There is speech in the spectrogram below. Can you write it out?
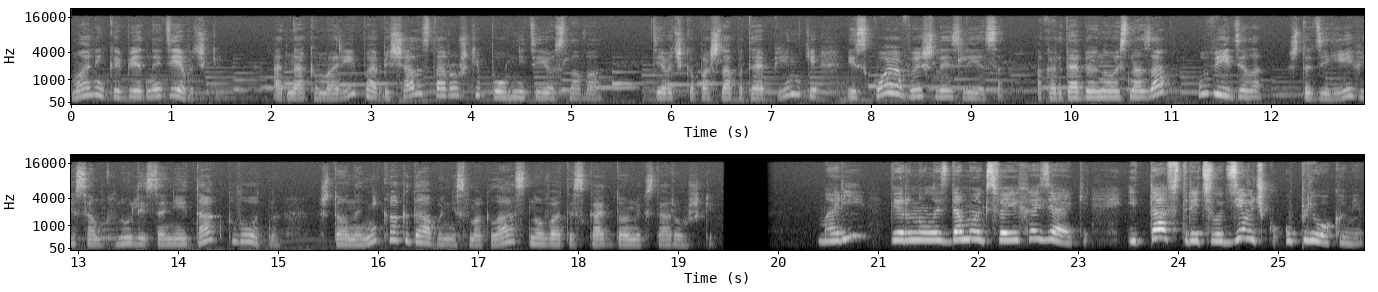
маленькой бедной девочке? Однако Мари пообещала старушке помнить ее слова. Девочка пошла по тропинке и скоро вышла из леса, а когда обернулась назад, увидела, что деревья сомкнулись за ней так плотно – что она никогда бы не смогла снова отыскать домик старушки. Мари вернулась домой к своей хозяйке, и та встретила девочку упреками.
